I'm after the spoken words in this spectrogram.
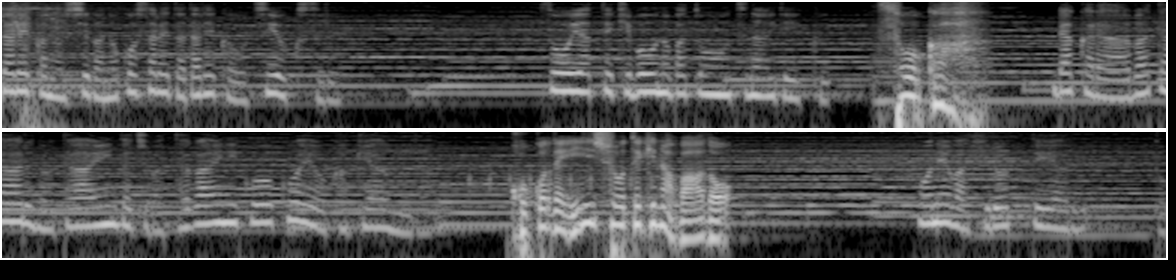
誰かの死が残された誰かを強くするそうやって希望のバトンをつないでいくそうか。だからアバタールの隊員たちは互いにこう声を掛け合うのだここで印象的なワード。骨は拾ってやると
